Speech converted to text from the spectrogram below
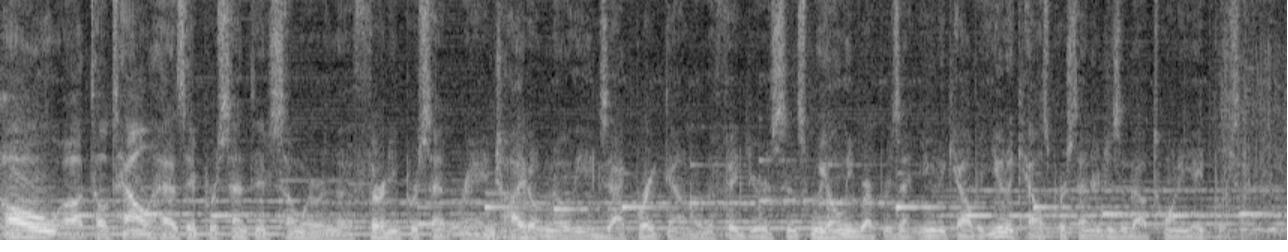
Oh, uh, Total has a percentage somewhere in the 30% range. I don't know the exact breakdown of the figures since we only represent Unical, but Unical's percentage is about 28%. ။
